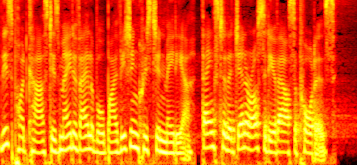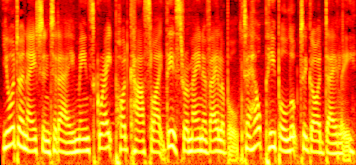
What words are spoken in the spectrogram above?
This podcast is made available by Vision Christian Media thanks to the generosity of our supporters. Your donation today means great podcasts like this remain available to help people look to God daily.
